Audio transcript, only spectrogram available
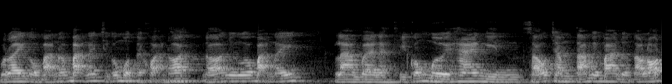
Ray của bạn nó bạn ấy chỉ có một tài khoản thôi. Đó nhưng mà bạn ấy làm về này thì có 12.683 được download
